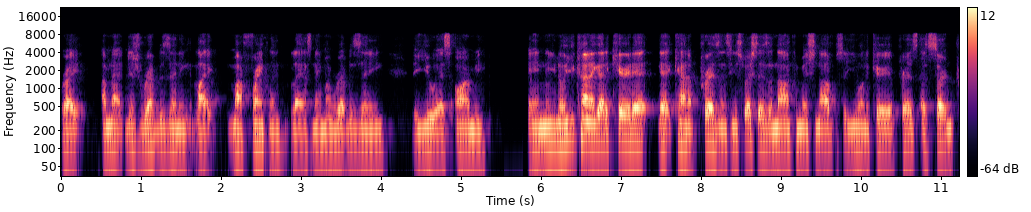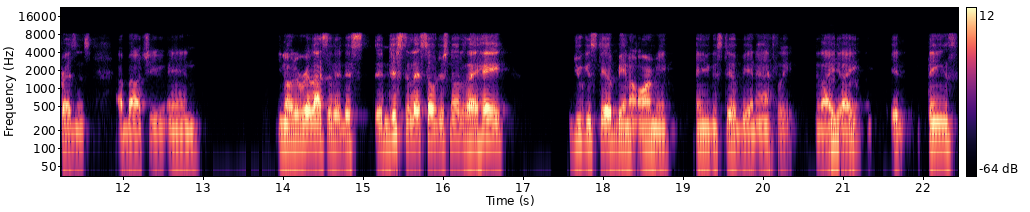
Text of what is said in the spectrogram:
right? I'm not just representing like my Franklin last name. I'm representing the U.S. Army and you know you kind of got to carry that that kind of presence especially as a non-commissioned officer you want to carry a pres a certain presence about you. And you know to realize that this and just to let soldiers know that like hey you can still be in the army and you can still be an athlete. Like mm-hmm. like it things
